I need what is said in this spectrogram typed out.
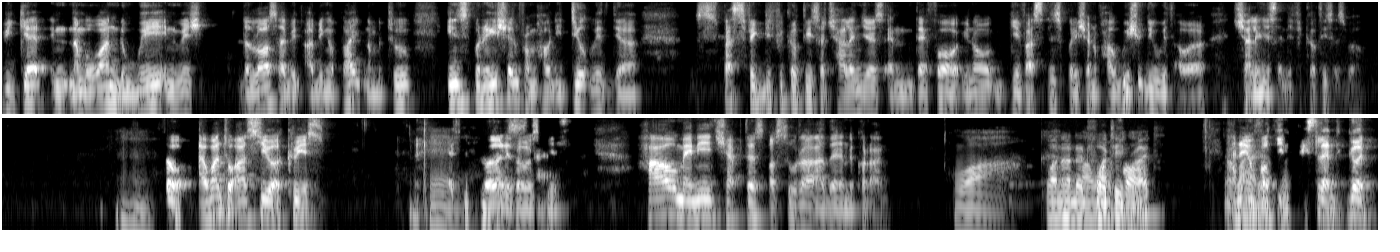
we get in number one the way in which the laws have been are being applied. Number two, inspiration from how they dealt with their specific difficulties or challenges, and therefore you know give us inspiration of how we should deal with our challenges and difficulties as well. Mm-hmm. So I want to ask you a quiz. Okay. How many chapters or surah are there in the Quran? Wow. 114, right? 114. Excellent. Good.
